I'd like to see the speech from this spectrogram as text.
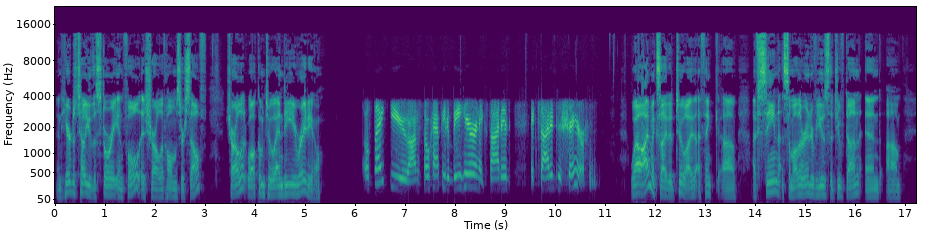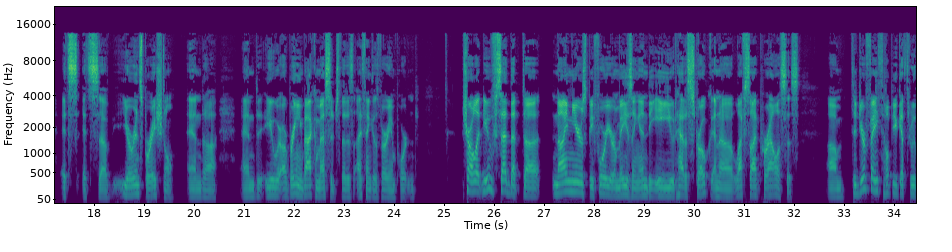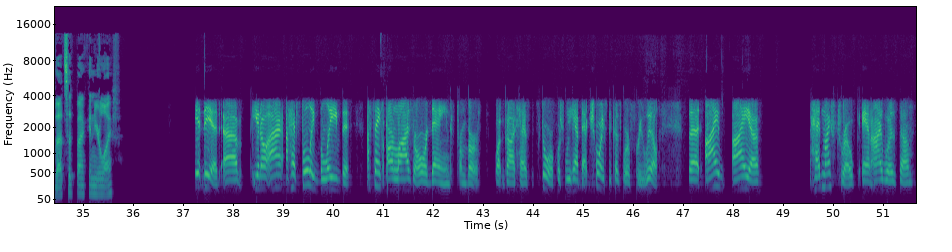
And here to tell you the story in full is Charlotte Holmes herself. Charlotte, welcome to NDE Radio. Well, thank you. I'm so happy to be here and excited excited to share. Well, I'm excited too. I, I think uh, I've seen some other interviews that you've done, and um, it's it's uh, you're inspirational, and uh, and you are bringing back a message that is I think is very important. Charlotte, you've said that uh, nine years before your amazing NDE, you'd had a stroke and a left side paralysis. Um, did your faith help you get through that setback in your life? It did. Uh, you know, I, I have fully believed that I think our lives are ordained from birth, what God has in store. Of course, we have that choice because we're free will. But I, I uh, had my stroke, and I was, um,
